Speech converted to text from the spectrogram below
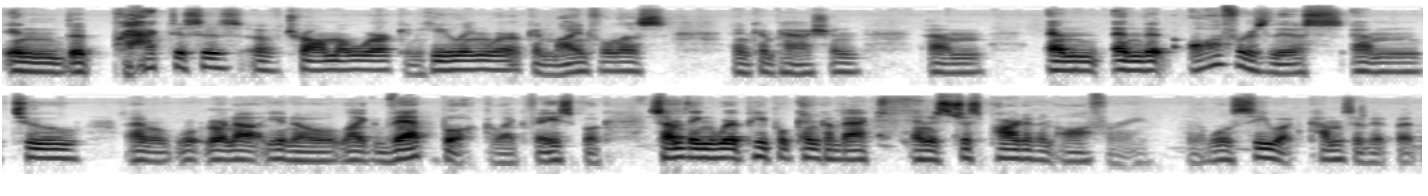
in the practices of trauma work and healing work and mindfulness and compassion. Um, and and that offers this um, to uh, we're not you know like vet book like Facebook, something where people can come back and it's just part of an offering. We'll see what comes of it, but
